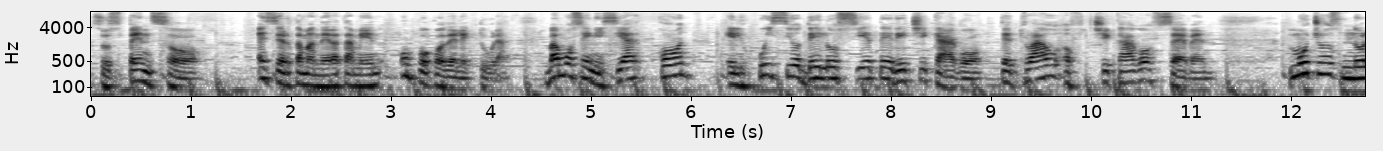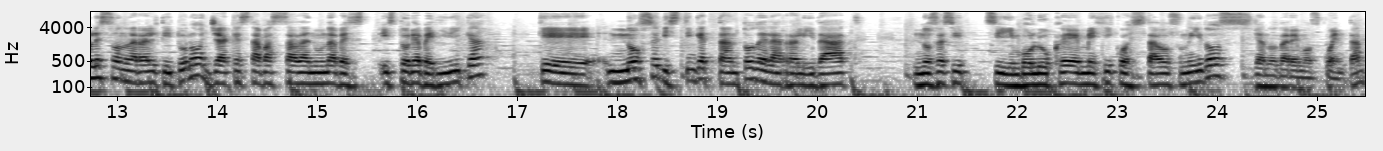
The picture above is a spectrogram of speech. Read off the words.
suspenso, en cierta manera también un poco de lectura. Vamos a iniciar con El juicio de los siete de Chicago, The Trial of Chicago 7. Muchos no les sonará el título ya que está basada en una historia verídica que no se distingue tanto de la realidad. No sé si, si involucre México Estados Unidos, ya nos daremos cuenta.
